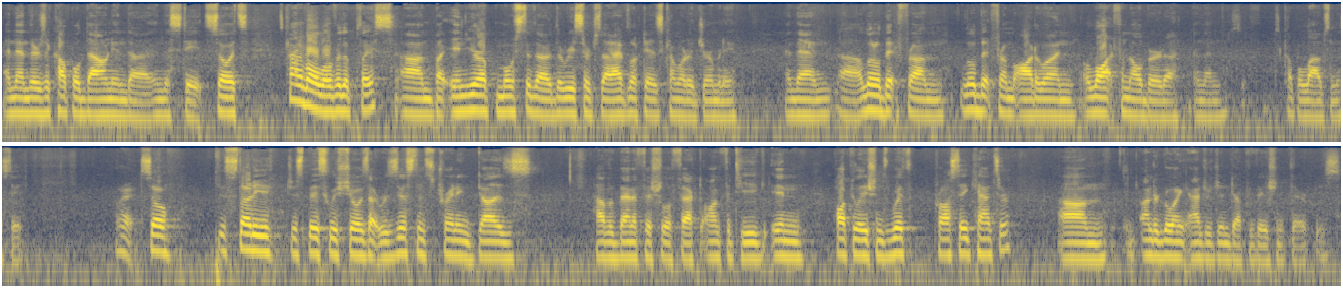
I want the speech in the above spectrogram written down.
And then there's a couple down in the, in the States. So it's, it's kind of all over the place. Um, but in Europe, most of the, the research that I've looked at has come out of Germany. And then uh, a little bit from a little bit from Ottawa and a lot from Alberta, and then a couple labs in the state. All right, so this study just basically shows that resistance training does have a beneficial effect on fatigue in populations with prostate cancer um, undergoing androgen deprivation therapies.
